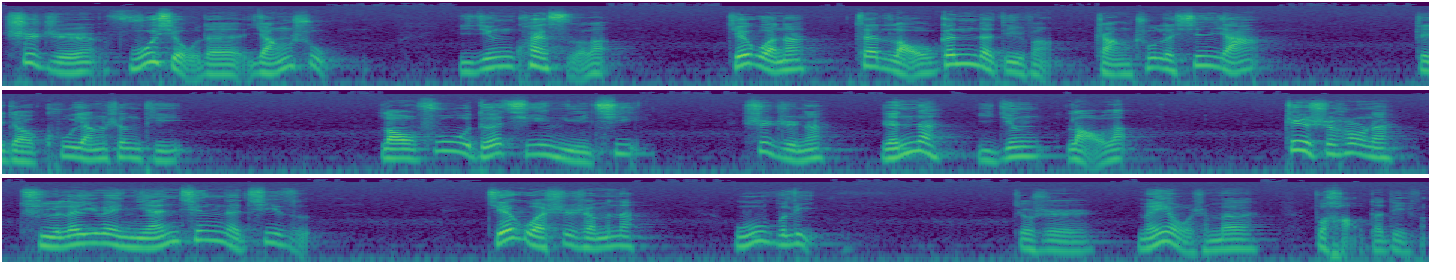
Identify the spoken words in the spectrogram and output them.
是指腐朽的杨树已经快死了。结果呢，在老根的地方长出了新芽，这叫枯杨生啼。老夫得其女妻，是指呢人呢已经老了，这个时候呢娶了一位年轻的妻子。结果是什么呢？无不利，就是没有什么不好的地方。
